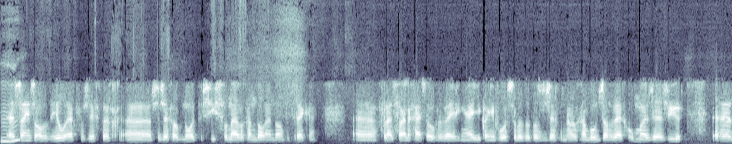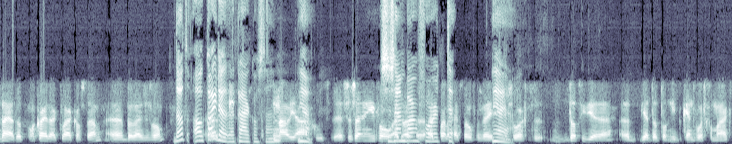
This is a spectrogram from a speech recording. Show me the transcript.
eh, zijn ze altijd heel erg voorzichtig. Ze zeggen ook nooit precies van nou, we gaan dan en dan vertrekken. vanuit veiligheidsoverwegingen. hè. Je kan je voorstellen dat als we zeggen, nou we gaan woensdag weg om eh, zes uur. nou ja, dat Al-Qaeda klaar kan staan, bij wijze van. Dat Al-Qaeda daar klaar kan staan. Nou ja, goed. Ze zijn in ieder geval Ze zijn uit, bang uit- voor uit te- veiligheidsoverwegingen Ja, ja. zorgen ze dat, die, ja, dat dat niet bekend wordt gemaakt.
